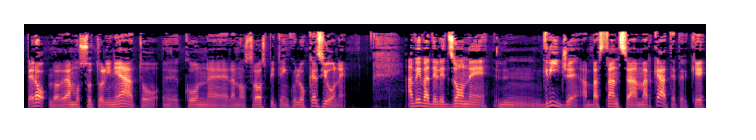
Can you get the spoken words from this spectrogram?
però, lo avevamo sottolineato eh, con eh, la nostra ospite in quell'occasione, aveva delle zone mh, grigie abbastanza marcate perché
